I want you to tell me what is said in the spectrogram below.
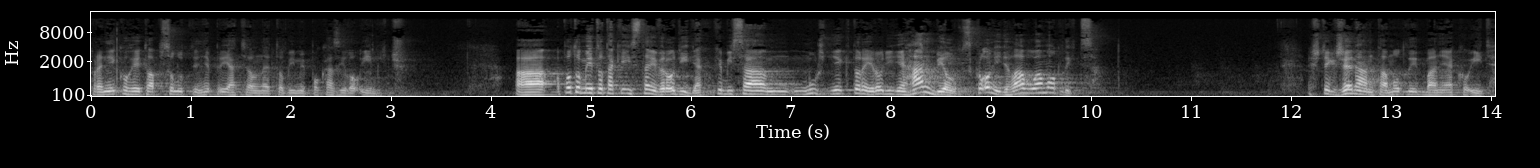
pre niekoho je to absolútne nepriateľné, to by mi pokazilo imič. A potom je to také isté aj v rodine, ako keby sa muž v niektorej rodine hanbil skloniť hlavu a modliť sa. Ešte k ženám tá modlitba nejako ide.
